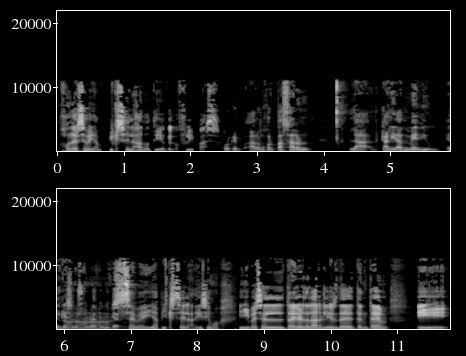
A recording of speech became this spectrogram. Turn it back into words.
joder, se veía un pixelado, tío, que lo flipas. Porque a lo mejor pasaron la calidad medium, el que No, se lo subió a Twitter. Se veía pixeladísimo. Y ves el tráiler de la release de Temtem y.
